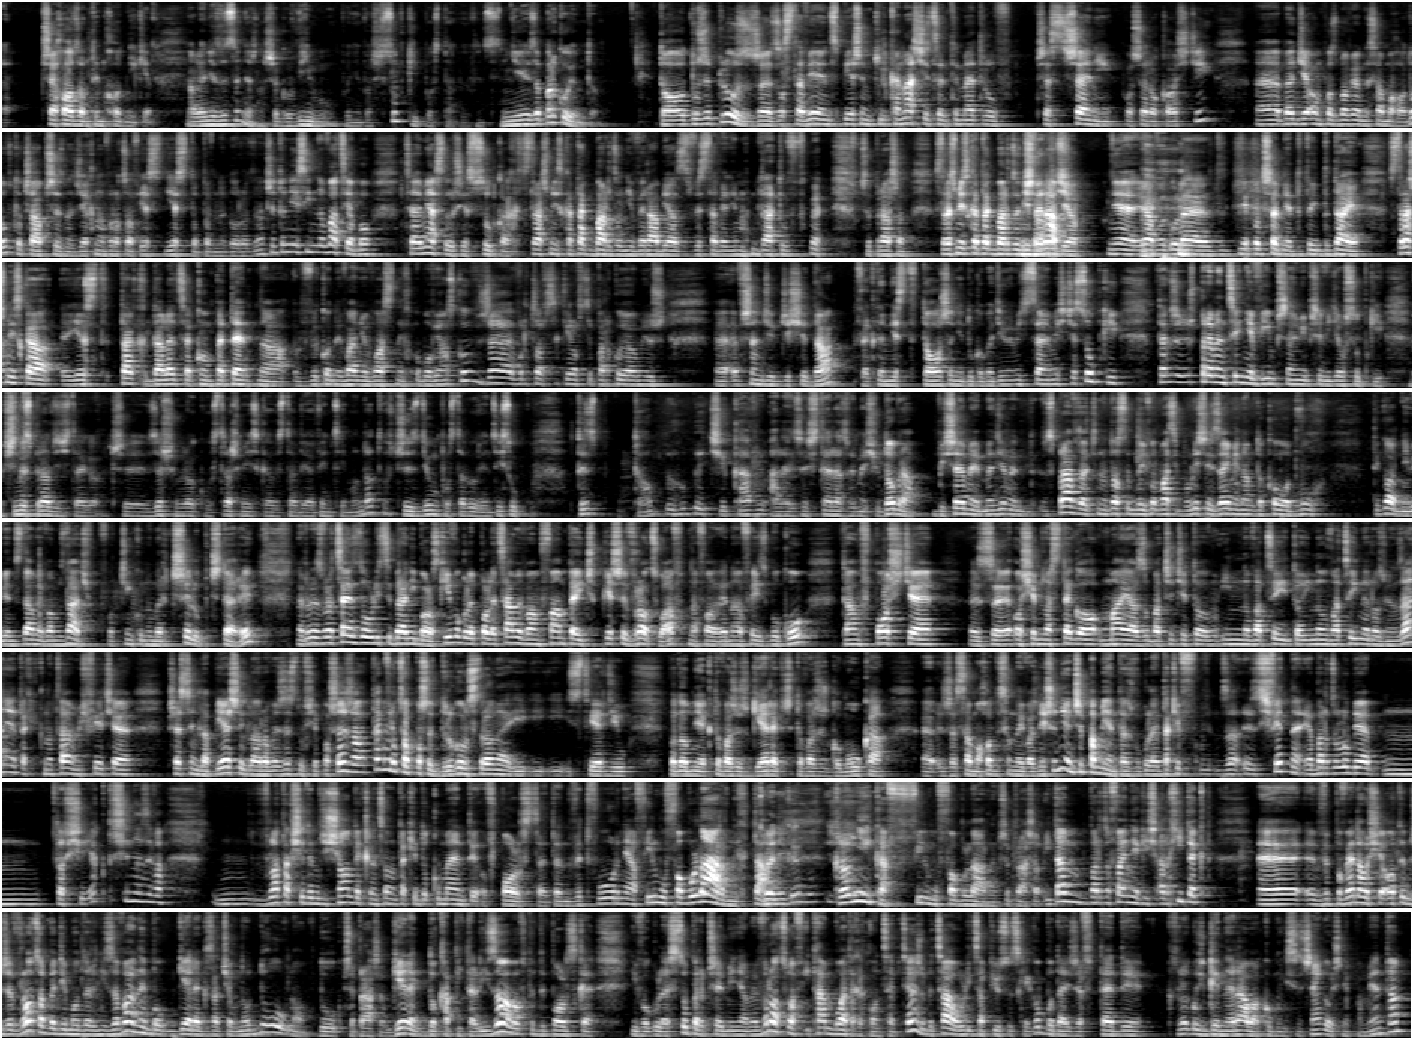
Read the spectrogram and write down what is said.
e, przechodzą tym chodnikiem. Ale nie doceniasz naszego WIM-u, ponieważ słupki postawił, więc nie zaparkują to. To duży plus, że zostawiając pieszym kilkanaście centymetrów przestrzeni po szerokości, e, będzie on pozbawiony samochodów. To trzeba przyznać, jak na Wrocław jest, jest to pewnego rodzaju. Znaczy to nie jest innowacja, bo całe miasto już jest w słupkach. Straż Miejska tak bardzo nie wyrabia z wystawianiem mandatów. Przepraszam. Straż Miejska tak bardzo nie Musiałeś. wyrabia. Nie, ja w ogóle niepotrzebnie tutaj dodaję. Straż Miejska jest tak dalece kompetentna w wykonywaniu własnych obowiązków, że wrocławscy kierowcy parkują już e, wszędzie, gdzie się da. Efektem jest to, że niedługo będziemy mieć w całym mieście słupki, także już prewencyjnie WIM przynajmniej przewidział słupki. Musimy sprawdzić tego, czy w zeszłym roku Straż Miejska wystawia więcej mandatów, czy z nią postawił więcej słupków. To jest To byłby ciekawy, ale coś teraz wymyślił. Dobra, piszemy, będziemy sprawdzać na dostęp do informacji publicznej. Zajmie nam to około dwóch tygodni, więc damy Wam znać w odcinku numer 3 lub 4. Natomiast wracając do ulicy Braniborskiej, w ogóle polecamy Wam fanpage Pieszy Wrocław na, na Facebooku. Tam w poście z 18 maja zobaczycie to, to innowacyjne rozwiązanie. Tak jak na całym świecie przestrzeń dla pieszych, dla rowerzystów się poszerza, tak Wrocław poszedł drugą stronę i, i, i stwierdził, podobnie jak towarzysz Gierek czy towarzysz Gomułka, e, że samochody są najważniejsze. Nie wiem, czy pamiętasz w ogóle, takie za- świetne, ja bardzo lubię, mm, to się, jak to się nazywa? W latach 70. kręcono takie dokumenty w Polsce, ten wytwórnia filmów fabularnych, tak. Kronikę? Kronika filmów fabularnych, przepraszam. I tam bardzo fajnie jakiś architekt e, wypowiadał się o tym, że Wrocław będzie modernizowany, bo Gierek zaciągnął dług, no dług, przepraszam, Gierek dokapitalizował wtedy Polskę i w ogóle super przemieniamy Wrocław i tam była taka koncepcja, żeby cała ulica Piłsudskiego, bodajże wtedy któregoś generała komunistycznego, już nie pamiętam,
